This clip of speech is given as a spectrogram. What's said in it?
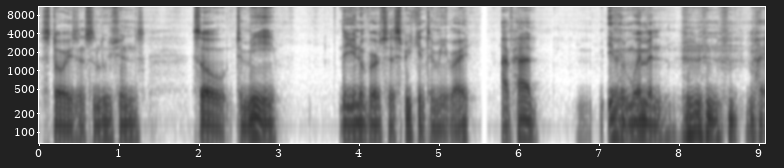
stories and solutions. So to me, the universe is speaking to me, right? I've had even women, my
